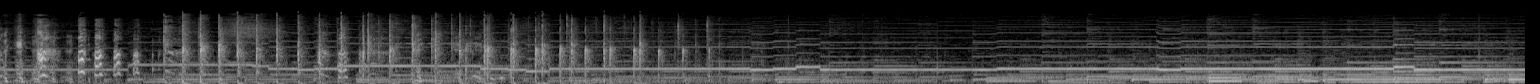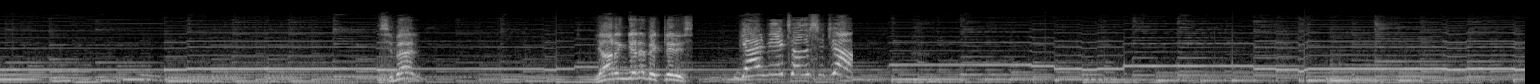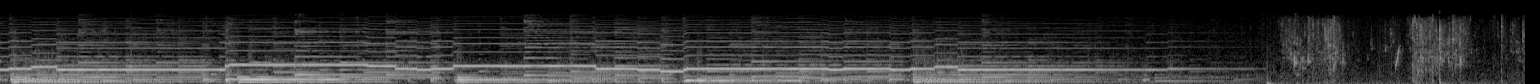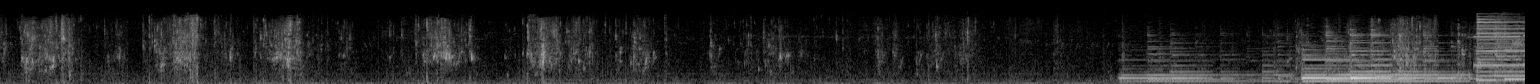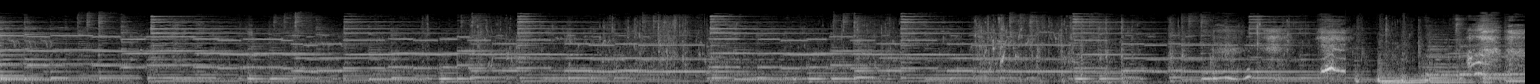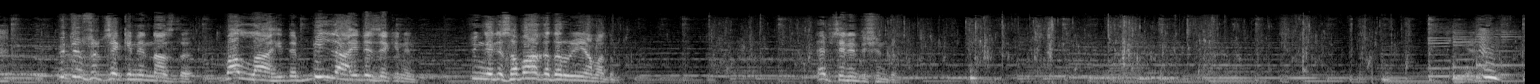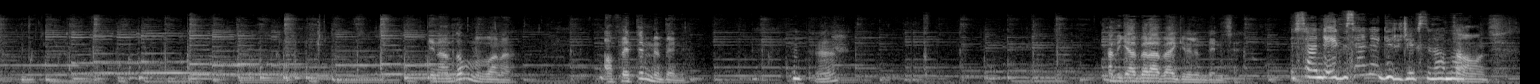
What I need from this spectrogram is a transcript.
Sibel. Yarın gene bekleriz. Gelmeye çalışacağım. Suç Zeki'nin Nazlı. Vallahi de billahi de Zeki'nin. Dün gece sabaha kadar uyuyamadım. Hep seni düşündüm. İnandın mı bana? Affettin mi beni? ha? Hadi gel beraber girelim denize. Sen de elbisenle gireceksin ama. Tamam hadi.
